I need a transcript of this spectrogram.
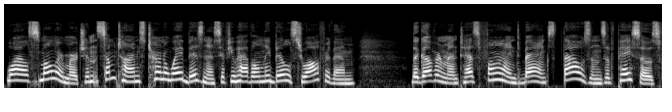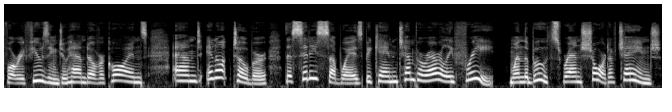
while smaller merchants sometimes turn away business if you have only bills to offer them. The government has fined banks thousands of pesos for refusing to hand over coins, and in October, the city's subways became temporarily free when the booths ran short of change.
